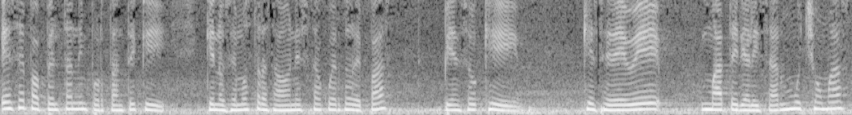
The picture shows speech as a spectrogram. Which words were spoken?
ese papel tan importante que, que nos hemos trazado en este acuerdo de paz, pienso que, que se debe materializar mucho más,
